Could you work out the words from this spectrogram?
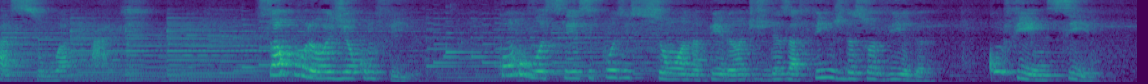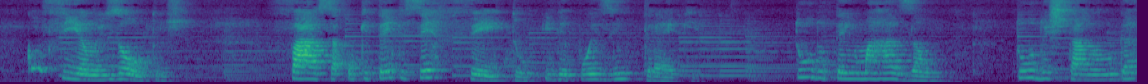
a sua paz. Só por hoje eu confio. Como você se posiciona perante os desafios da sua vida? Confia em si. Confia nos outros. Faça o que tem que ser feito e depois entregue. Tudo tem uma razão. Tudo está no lugar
